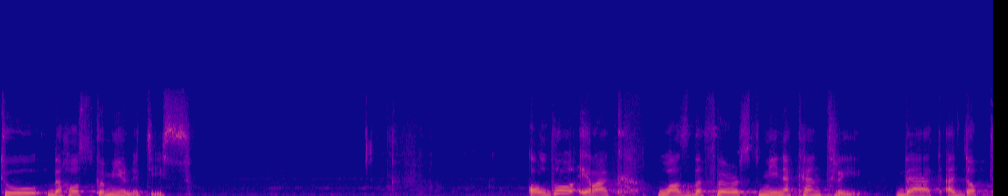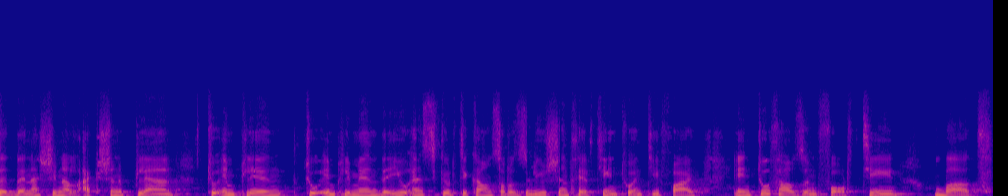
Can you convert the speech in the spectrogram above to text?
to the host communities. Although Iraq was the first MENA country that adopted the National Action Plan to implement, to implement the UN Security Council Resolution 1325 in 2014, but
